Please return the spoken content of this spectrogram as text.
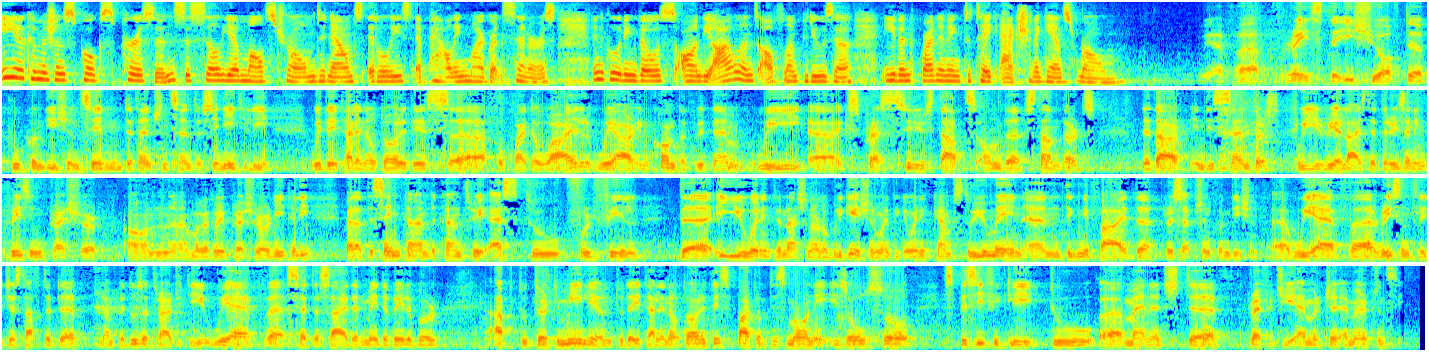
EU Commission spokesperson Cecilia Malmström denounced Italy's appalling migrant centers, including those on the island of Lampedusa, even threatening to take action against Rome. We have uh, raised the issue of the poor conditions in detention centers in Italy with the Italian authorities uh, for quite a while. We are in contact with them. We uh, express serious doubts on the standards that are in these centers. We realize that there is an increasing pressure on uh, migratory pressure on Italy, but at the same time the country has to fulfill the EU and international obligation when it, when it comes to humane and dignified uh, reception conditions. Uh, we have uh, recently, just after the Lampedusa tragedy, we have uh, set aside and made available up to 30 million to the Italian authorities. Part of this money is also specifically to uh, manage the refugee emerg- emergency.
